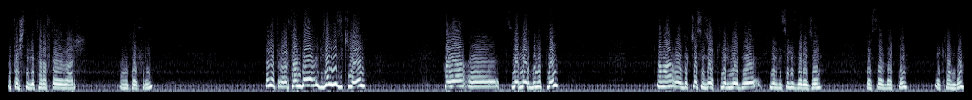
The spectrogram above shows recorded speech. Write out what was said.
Ateşli bir taraftarı var. Eindhoven'in. Evet ortamda güzel gözüküyor. Hava e, yer yer bulutlu. Ama oldukça sıcak. 27-28 derece göstermekte ekranda.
